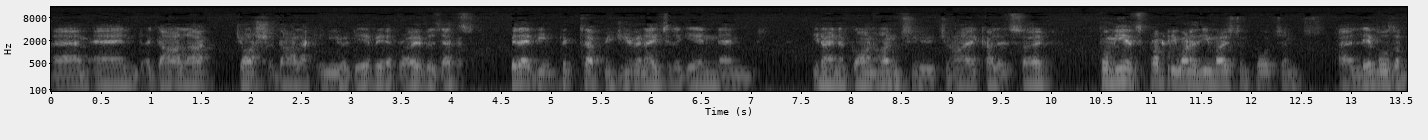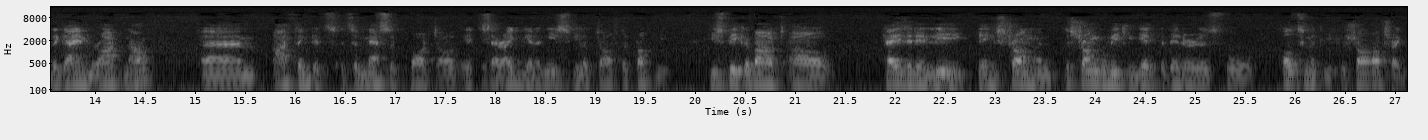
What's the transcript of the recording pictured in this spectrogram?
um, and a guy like Josh, a guy like Ini Radebe at Rovers, that's where they've been picked up, rejuvenated again, and you know, and have gone on to, to higher colours. So for me, it's probably one of the most important uh, levels of the game right now. Um, I think it's it's a massive part of SA rugby and it needs to be looked after properly. You speak about our KZN league being strong, and the stronger we can get, the better it is for ultimately for Sharks rugby.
